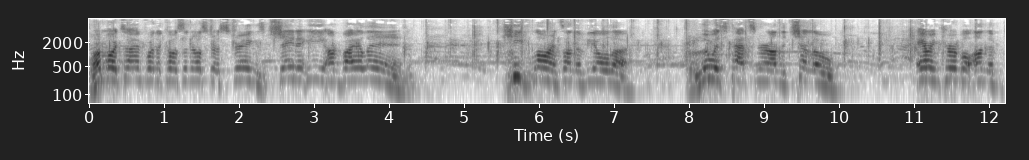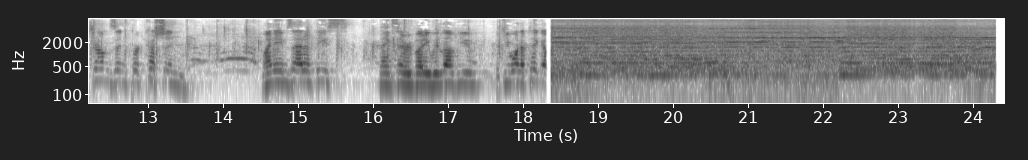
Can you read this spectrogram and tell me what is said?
One more time for the Cosa Nostra strings. Shaina E on violin. Keith Lawrence on the viola. Lewis Patzner on the cello. Aaron Kerbel on the drums and percussion. My name's Adam Theis. Thanks everybody. We love you. If you want to pick up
